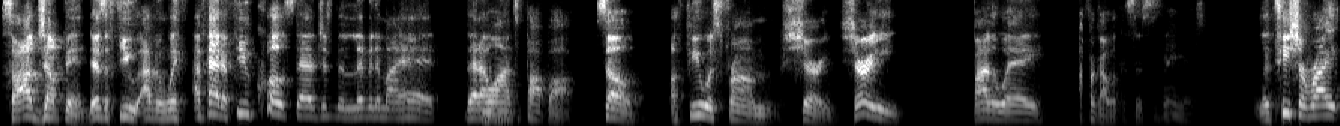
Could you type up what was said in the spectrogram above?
So I'll jump in. There's a few I've been with. I've had a few quotes that have just been living in my head that I mm wanted to pop off. So a few was from Shuri. Shuri, by the way, I forgot what the sister's name is. Letitia Wright.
